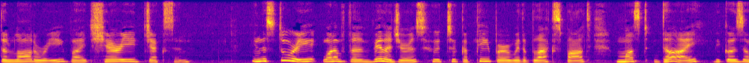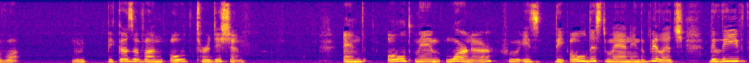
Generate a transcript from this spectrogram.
The Lottery by Shirley Jackson. In the story, one of the villagers who took a paper with a black spot must die because of a because of an old tradition. And old man Warner, who is the oldest man in the village, believed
